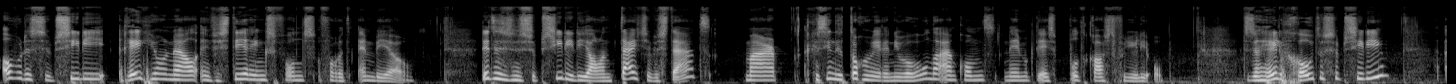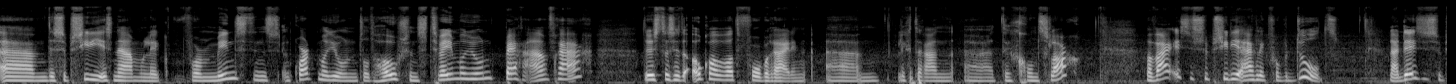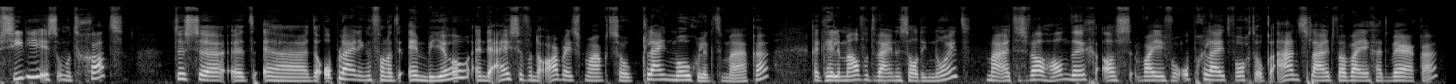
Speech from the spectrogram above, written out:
over de subsidie Regionaal Investeringsfonds voor het MBO. Dit is een subsidie die al een tijdje bestaat, maar gezien er toch weer een nieuwe ronde aankomt, neem ik deze podcast voor jullie op. Het is een hele grote subsidie. Um, de subsidie is namelijk voor minstens een kwart miljoen tot hoogstens 2 miljoen per aanvraag. Dus er zit ook al wat voorbereiding uh, ligt eraan uh, ten grondslag. Maar waar is de subsidie eigenlijk voor bedoeld? Nou, deze subsidie is om het gat tussen het, uh, de opleidingen van het MBO en de eisen van de arbeidsmarkt zo klein mogelijk te maken. Kijk, helemaal verdwijnen zal die nooit. Maar het is wel handig als waar je voor opgeleid wordt ook aansluit waarbij je gaat werken.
